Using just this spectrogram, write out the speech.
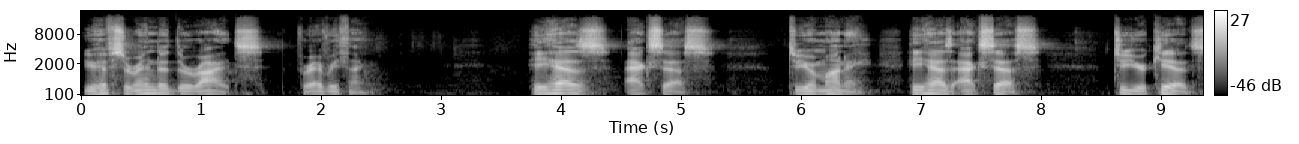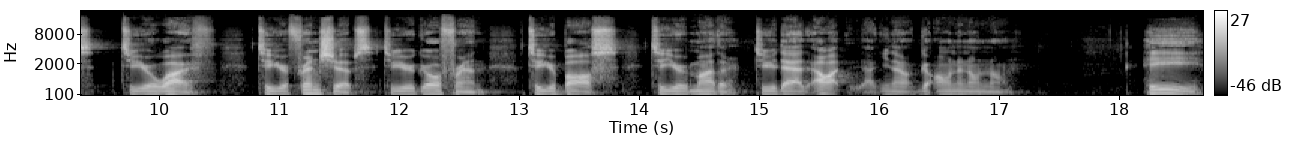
You have surrendered the rights for everything. He has access to your money. He has access to your kids, to your wife, to your friendships, to your girlfriend, to your boss, to your mother, to your dad, you know, go on and on and on. He,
